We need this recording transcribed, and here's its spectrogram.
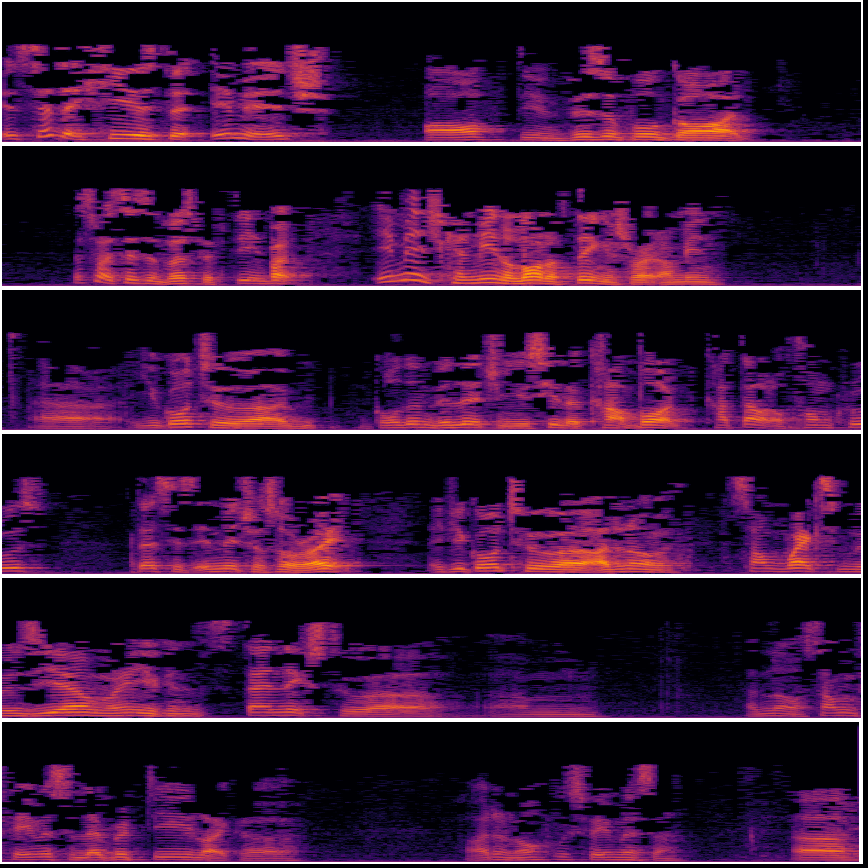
it says that he is the image of the invisible God. That's what it says in verse 15. But image can mean a lot of things, right? I mean, uh, you go to uh, Golden Village and you see the cardboard cutout of Tom Cruise. That's his image also, right? If you go to, uh, I don't know, some wax museum, right, you can stand next to, uh, um, I don't know, some famous celebrity like, uh, I don't know, who's famous? Huh? Uh,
